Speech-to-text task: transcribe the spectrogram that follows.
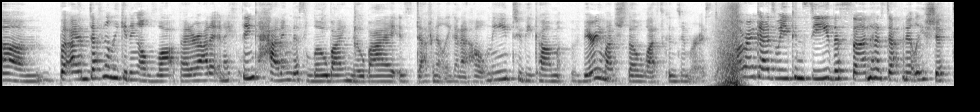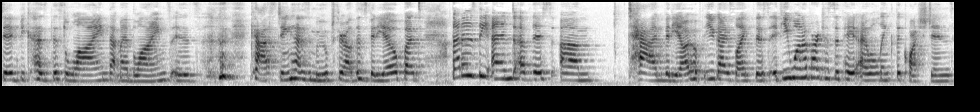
Um, but I'm definitely getting a lot better at it and I think having this low buy, no buy is definitely gonna help me to become very much so less consumerist. Alright guys, well you can see the sun has definitely shifted because this line that my blinds is casting has moved throughout this video, but that is the end of this um, tag video. I hope that you guys like this. If you want to participate, I will link the questions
